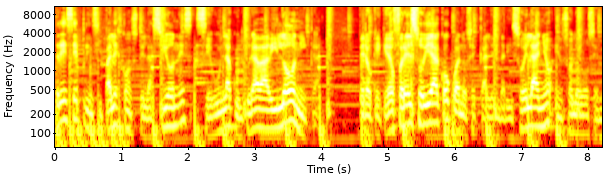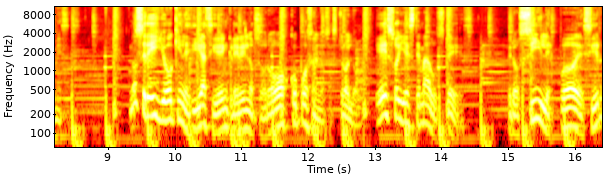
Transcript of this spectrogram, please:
13 principales constelaciones según la cultura babilónica, pero que quedó fuera del zodiaco cuando se calendarizó el año en solo 12 meses. No seré yo quien les diga si deben creer en los horóscopos o en los astrólogos, eso ya es tema de ustedes. Pero sí les puedo decir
